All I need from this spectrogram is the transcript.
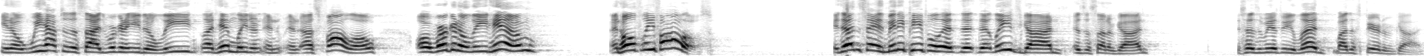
You know, we have to decide we're going to either lead, let him lead and, and, and us follow, or we're going to lead him and hopefully he follows. It doesn't say as many people that, that leads God is the Son of God. It says that we have to be led by the Spirit of God.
